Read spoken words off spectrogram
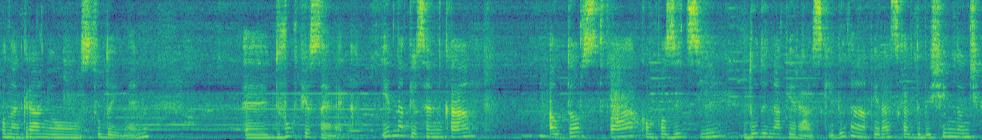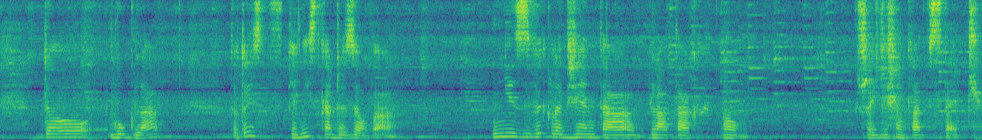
po nagraniu studyjnym e, dwóch piosenek. Jedna piosenka autorstwa kompozycji Dudy Napieralskiej. Duda Napieralska, gdyby sięgnąć do Google'a, to to jest pianistka jazzowa, niezwykle wzięta w latach no, 60 lat wstecz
